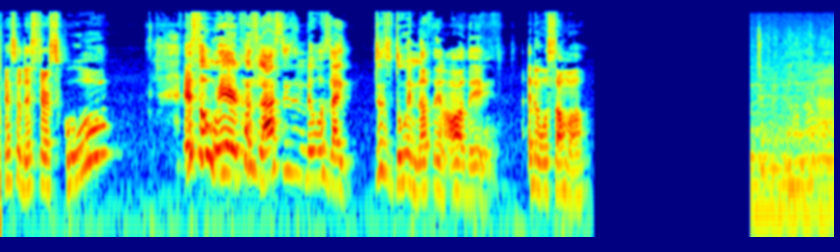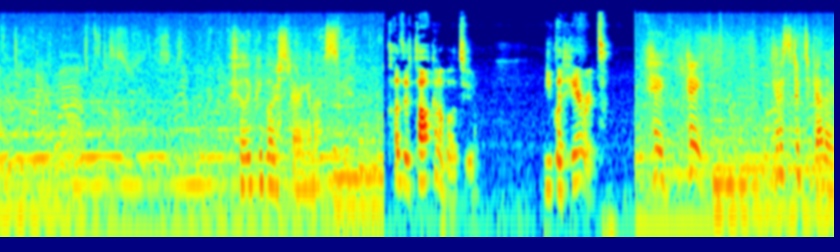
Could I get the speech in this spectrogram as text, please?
Okay, so this their school? It's so weird because last season they was like just doing nothing all day. And it was summer. Feel like people are staring at us. Because they're talking about you. You could hear it. Hey, hey, we gotta stick together.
